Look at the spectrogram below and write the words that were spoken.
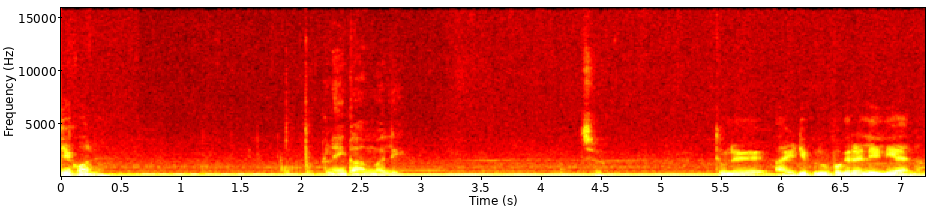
ये कौन है? नहीं काम वाली। अच्छा। तूने आईडी प्रूफ वगैरह ले लिया है ना?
